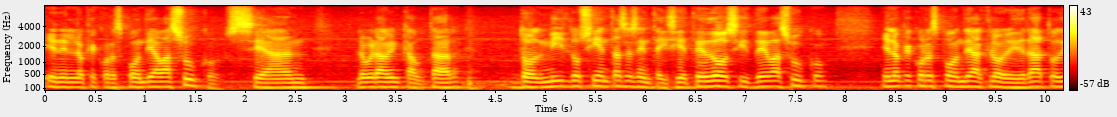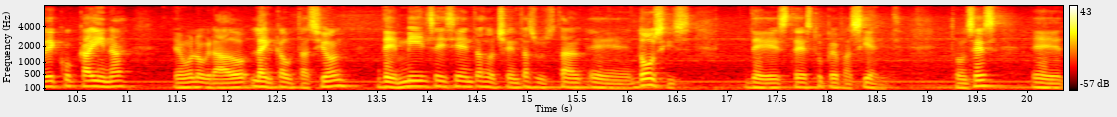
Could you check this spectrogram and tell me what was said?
En lo que corresponde a Bazuco se han logrado incautar 2.267 dosis de bazuco en lo que corresponde a clorhidrato de cocaína, hemos logrado la incautación de 1.680 eh, dosis de este estupefaciente. Entonces, eh,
